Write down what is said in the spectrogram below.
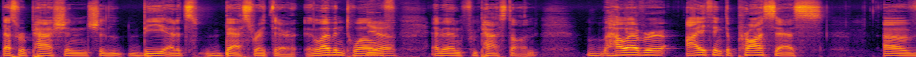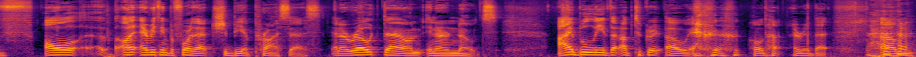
that's where passion should be at its best right there 11 12 Yeah. and then from past on however i think the process of all uh, everything before that should be a process. And I wrote down in our notes. I believe that up to grade. Oh wait, hold on. I read that. Um,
